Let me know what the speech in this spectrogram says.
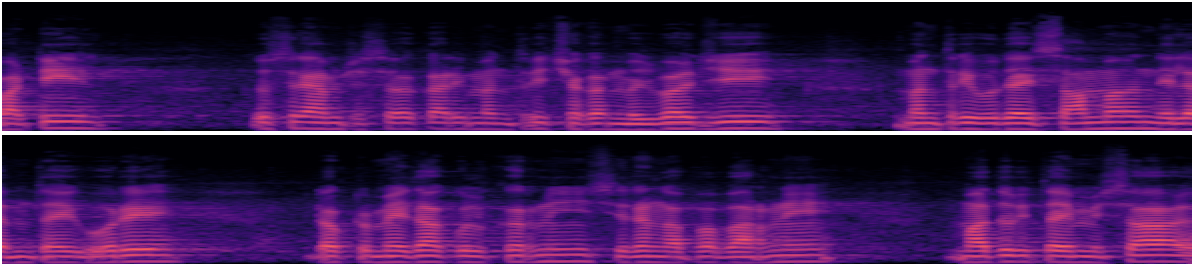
पाटील दुसरे आमचे सहकारी मंत्री छगन भुजबळजी मंत्री उदय सामंत निलमताई गोरे डॉक्टर मेधा कुलकर्णी श्रीरंगाप्पा बारणे माधुरीताई मिसाळ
